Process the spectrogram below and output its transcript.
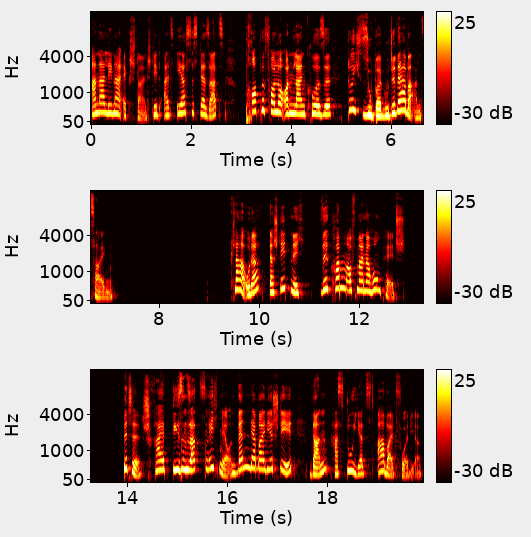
Annalena Eckstein steht als erstes der Satz proppevolle Online-Kurse durch supergute Werbeanzeigen. Klar, oder? Da steht nicht Willkommen auf meiner Homepage. Bitte schreib diesen Satz nicht mehr. Und wenn der bei dir steht, dann hast du jetzt Arbeit vor dir.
